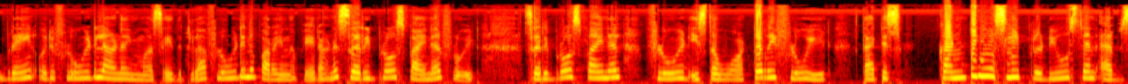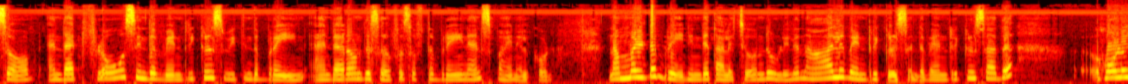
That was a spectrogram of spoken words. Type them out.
Brain ഒരു ഫ്ലൂയിഡിലാണ് ഇമ്മേഴ്സ് ചെയ്തിട്ടുള്ളത് ആ ഫ്ലൂയിഡിന് പറയുന്ന പേരാണ് cerebrospinal fluid cerebrospinal fluid is the watery fluid that is continuously produced and absorbed and that flows in the ventricles within the brain and around the surface of the brain and spinal cord. നമ്മളുടെ ബ്രെയിനിന്റെ തലച്ചോറിന്റെ ഉള്ളിൽ നാല് വെൻട്രിക്കിൾസ് ഉണ്ട്. വെൻട്രിക്കിൾസ് അത് ഹോളോ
